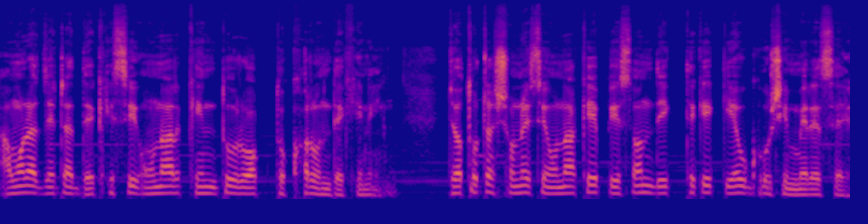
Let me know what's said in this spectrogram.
আমরা যেটা দেখেছি ওনার কিন্তু রক্তক্ষরণ দেখিনি। যতটা শুনেছি ওনাকে পেছন দিক থেকে কেউ ঘুষি মেরেছে।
